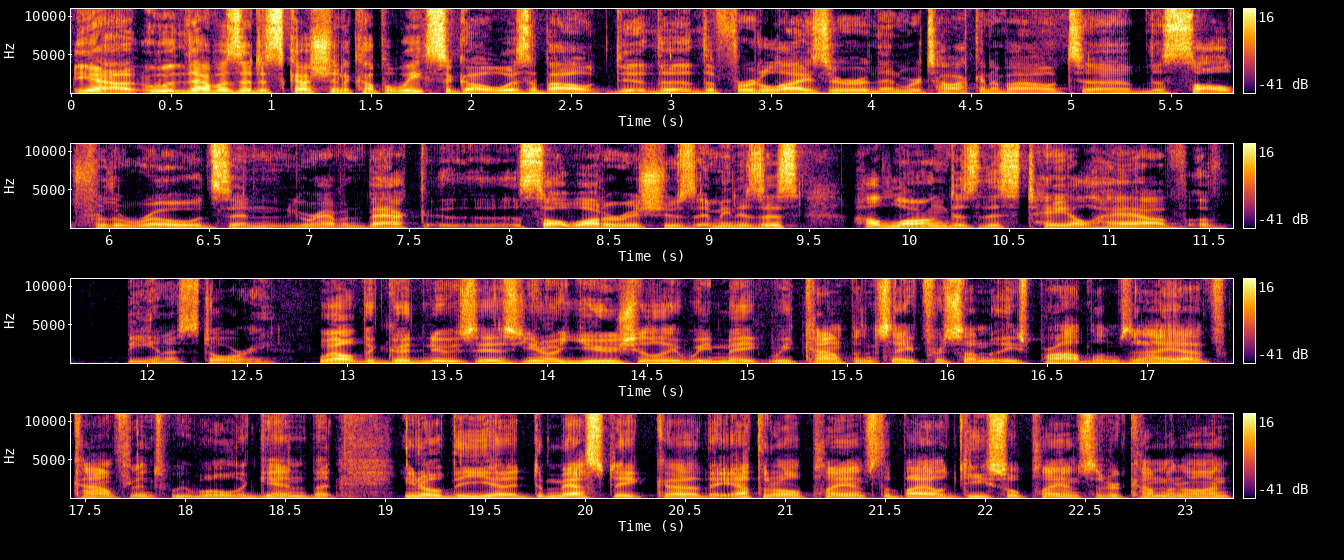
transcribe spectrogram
Yeah, well, that was a discussion a couple weeks ago. Was about the the, the fertilizer, and then we're talking about uh, the salt for the roads, and you were having back uh, saltwater issues. I mean, is this how long does this tail have of being a story? Well, the good news is, you know, usually we make we compensate for some of these problems, and I have confidence we will again. But you know, the uh, domestic, uh, the ethanol plants, the biodiesel plants that are coming on,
